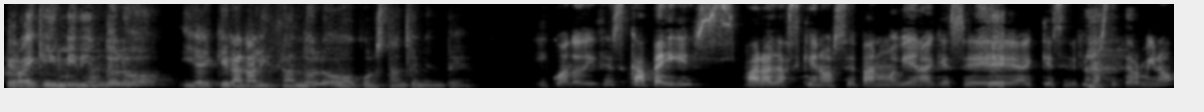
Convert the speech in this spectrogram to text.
pero hay que ir midiéndolo y hay que ir analizándolo constantemente. Y cuando dices KPIs, para las que no sepan muy bien a qué, se, qué significa este término.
